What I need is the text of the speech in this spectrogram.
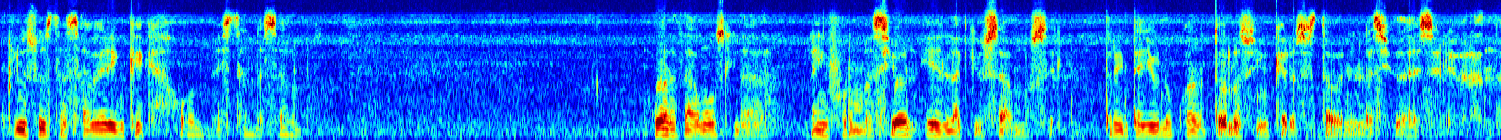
incluso hasta saber en qué cajón están las armas. Guardamos la, la información y es la que usamos el 31 cuando todos los finqueros estaban en las ciudades celebrando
